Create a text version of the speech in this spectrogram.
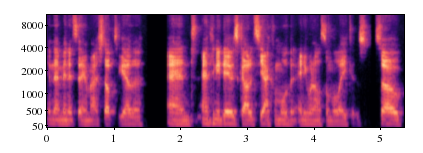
in their minutes they matched up together. And Anthony Davis guarded Siakam more than anyone else on the Lakers. So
